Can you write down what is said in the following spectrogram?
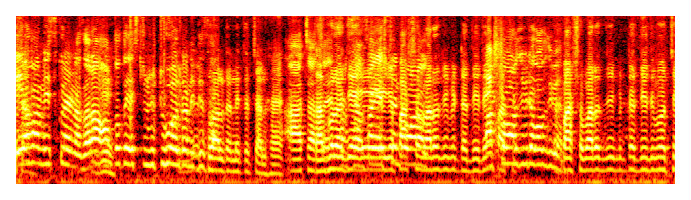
এই অফার মিস করে না। যারা অন্তত S22 আলট্রা নিতে চান টুয়েলটা নিতে চান হ্যাঁ। আচ্ছা, আচ্ছা, তারপরে যে এই যে S21 পাঁচশো বারো জিবিটা দিয়ে দেয় 512 জিবিটা কত দিবেন? পাঁচশো বারো জিবিটা দিয়ে দেবো হচ্ছে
